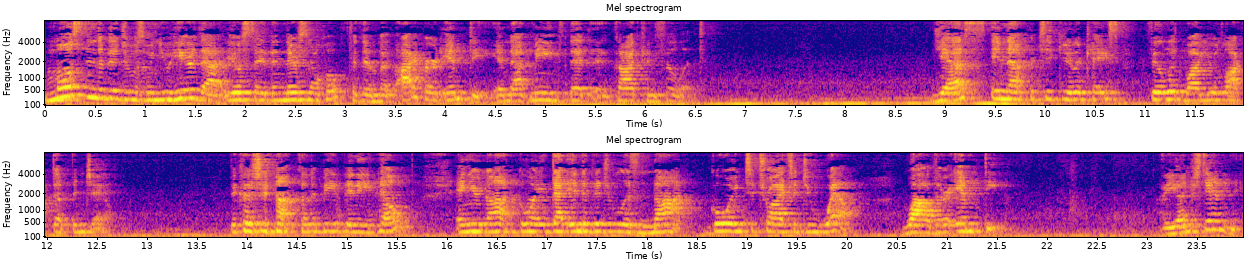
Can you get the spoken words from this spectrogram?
most individuals, when you hear that, you'll say, then there's no hope for them. But I heard empty, and that means that God can fill it. Yes, in that particular case, fill it while you're locked up in jail. Because you're not going to be of any help and you're not going, that individual is not going to try to do well while they're empty. Are you understanding me?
